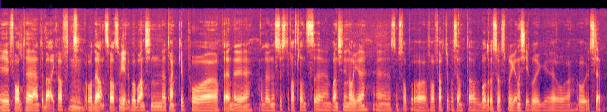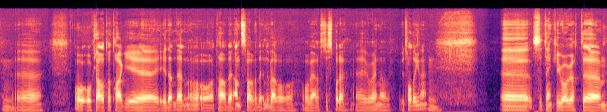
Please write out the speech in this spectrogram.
i forhold til, til bærekraft mm. og det ansvaret som hviler på bransjen, med tanke på at det er de, den største fastlandsbransjen i Norge, eh, som står på for 40% av både ressursbruk, energibruk og, og utslipp. Mm. Eh, og, og, klare å ta tak i, i den delen og, og, ta det ansvaret det innebærer å, å, være størst på det, er jo en av utfordringene. Mm. Eh, så tenker jeg òg at eh,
